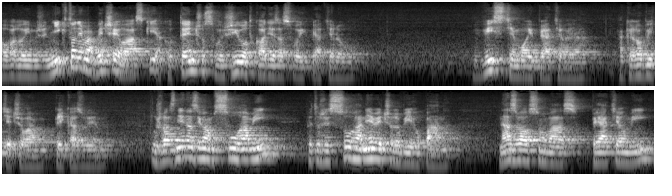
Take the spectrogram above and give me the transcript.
hovoril im, že nikto nemá väčšej lásky ako ten, čo svoj život kladie za svojich priateľov. Vy ste moji priateľia, ak robíte, čo vám prikazujem. Už vás nenazývam sluhami, pretože sluha nevie, čo robí jeho pán. Nazval som vás priateľmi,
